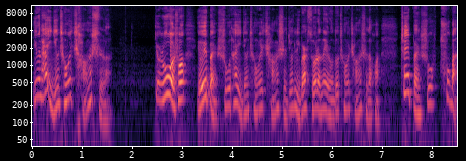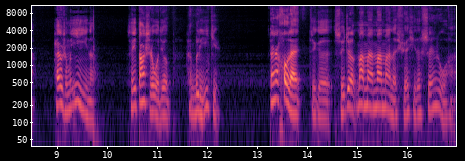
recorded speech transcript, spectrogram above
因为它已经成为常识了。就如果说有一本书它已经成为常识，就里边所有的内容都成为常识的话，这本书出版还有什么意义呢？所以当时我就很不理解。但是后来这个随着慢慢慢慢的学习的深入哈，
